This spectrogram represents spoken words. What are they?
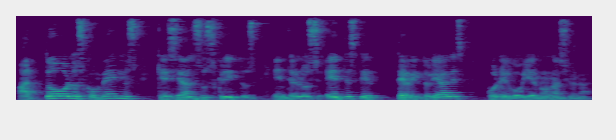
a todos los convenios que sean suscritos entre los entes territoriales con el gobierno nacional.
